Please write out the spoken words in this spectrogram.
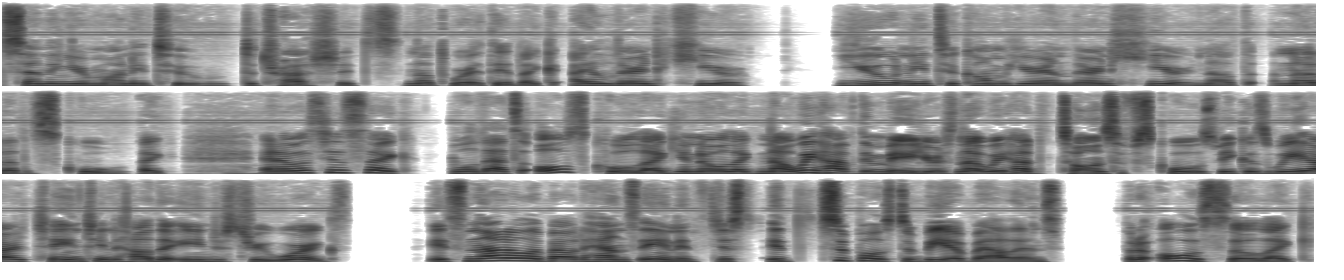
sending your money to the trash. It's not worth it. Like I learned here you need to come here and learn here not not at school. Like mm-hmm. and i was just like well that's old school. Like you know like now we have the majors now we have tons of schools because we are changing how the industry works. It's not all about hands in. It's just it's supposed to be a balance. But also like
